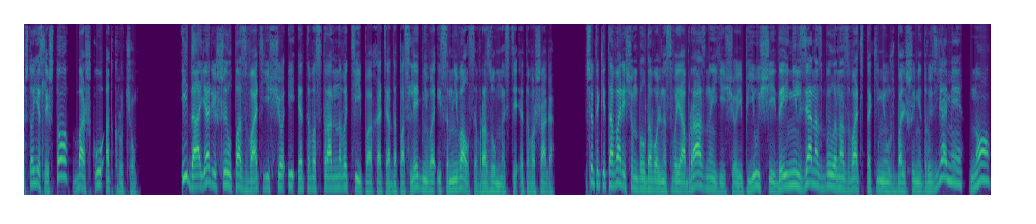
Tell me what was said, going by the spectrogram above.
что, если что, башку откручу. И да, я решил позвать еще и этого странного типа, хотя до последнего и сомневался в разумности этого шага. Все-таки товарищ он был довольно своеобразный, еще и пьющий, да и нельзя нас было назвать такими уж большими друзьями, но...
